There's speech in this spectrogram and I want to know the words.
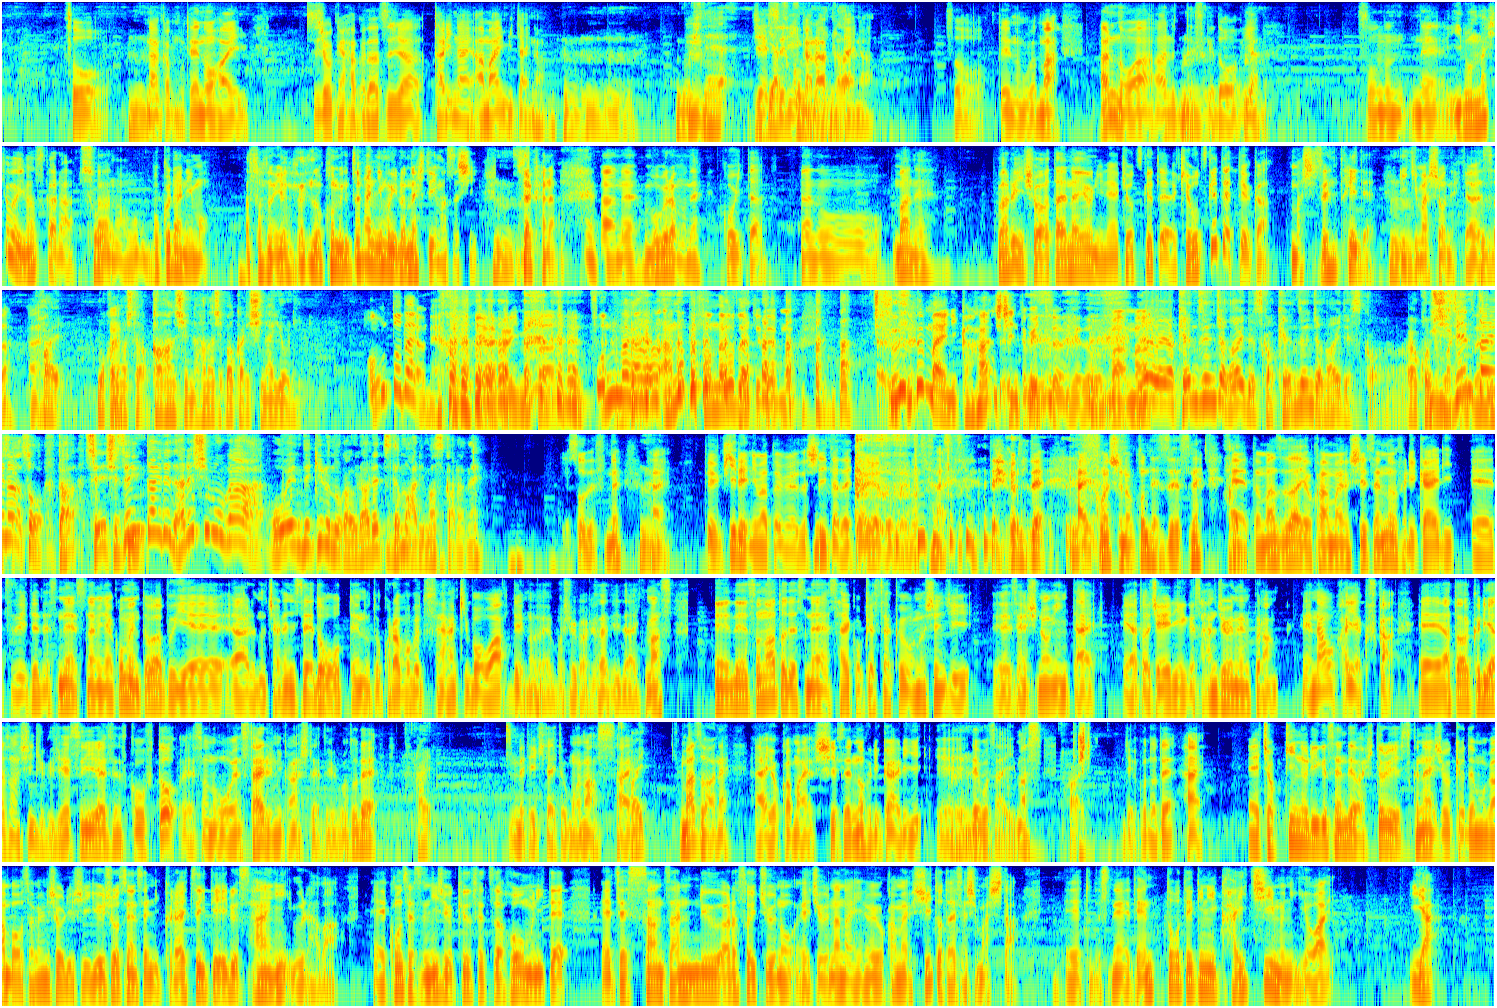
そう。う、ん。なんかもう天皇杯出場権剥奪じゃ足りない甘いみたいな。うんうんうん。もうね、J3 からみたいな。なそう。っていうのがまああるのはあるんですけど、いや、うん。そんなねいろんな人がいますからあの僕らにもそのヤフーのコメント欄にもいろんな人いますしうんだからあの、ね、僕らもねこういったあのーまあね悪い印象を与えないようにね気をつけて気をつけてっていうか、まあ、自然体でいきましょうね、キャベツさん、はいはい。わかりました。下半身の話ばかりしないように。本当だよね。いやだから今さ、そんなあなたそんなこと言っててもう数分前に下半身とか言ってたんだけど、まあまあいやいやいや、健全じゃないですか、健全じゃないですか。これ自然体な、そうだ、せ自然体で誰しもが応援できるのが裏レッズでもありますからね。そうですね。うんはい。で、綺麗にまとめようとしていただいてありがとうございます。はい。ということで、はい、今週のコンテンツですね。はいえっ、と、まずは横浜 FC 戦の振り返り。えー続いてですね、スタミナコメントは VAR のチャレンジ制どう？っていうのと、コラボグッズ戦希望は？っていうので募集かけさせていただきます。えーで、その後ですね、最高傑作、小野伸二えー選手の引退。えーあと J リーグ30年プラン、えーなお解約不可、えーあとはクリアソン新宿 J3 ライセンス交付と、えーその応援スタイルに関してということではい。進めていきたいと思います。はいはい。まずはね、はい横浜 FC 戦の振り返り、でございます。はい。ということで、はい。えー直近のリーグ戦では1人で少ない状況でもガンバ大阪に勝利し優勝戦線に食らいついている3位浦和、えー今節29節はホームにて、えー絶賛残留争い中の、えー17位の横浜 FC と対戦しました、えーとですね、伝統的に下位チームに弱い。いや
